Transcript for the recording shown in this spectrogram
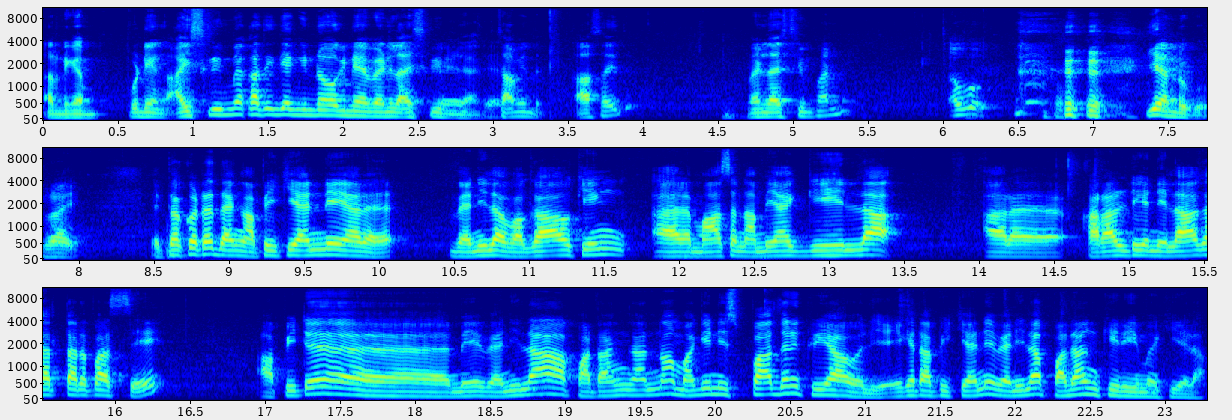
අර නිකන් පොඩි අයිස්ක්‍රීම් එකක් අතේ තියන් ඉන්නවා වගේ නෑ වැනිලා අයිස්ක්‍රීම් එක. සාමින්ද ආසයිද? වැනිලා අයිස්ක්‍රීම් කන්න? ඔබ කියන්නකෝ. රයි එතකොට දැන් අපි කියන්නේ අර වැනිලා වගාවකින් මාස නමයක් ගිහිල්ලා කරල්ටික නෙලාගත්තට පස්සේ අපිට මේ වැනිලා පටන් ගන්නවා මගේ නිස්පාදන ක්‍රියාවලිය ඒකට අපි කියන්නේ වැනිලා පදන් කිරීම කියලා.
